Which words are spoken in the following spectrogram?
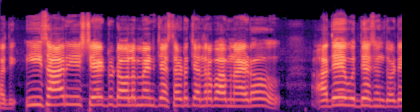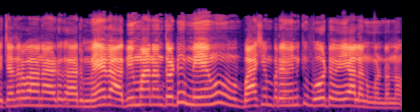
అది. ఈసారి స్టేట్ డెవలప్మెంట్ చేస్తాడు చంద్రబాబు నాయుడు. అదే ఉద్దేశంతో చంద్రబాబు నాయుడు గారి మీద అభిమానంతో మేము భాష్యం ప్రవీణ్కి ఓటు వేయాలనుకుంటున్నాం.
